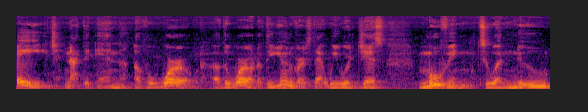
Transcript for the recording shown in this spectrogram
age, not the end of a world, of the world, of the universe, that we were just moving to a new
